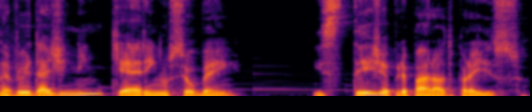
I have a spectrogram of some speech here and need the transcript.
na verdade, nem querem o seu bem. Esteja preparado para isso.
